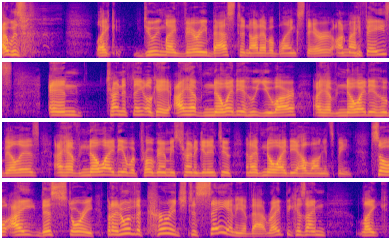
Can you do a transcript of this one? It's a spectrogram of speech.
I was like doing my very best to not have a blank stare on my face and trying to think, okay, I have no idea who you are. I have no idea who Bill is. I have no idea what program he's trying to get into, and I have no idea how long it's been. So I this story, but I don't have the courage to say any of that, right? Because I'm like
